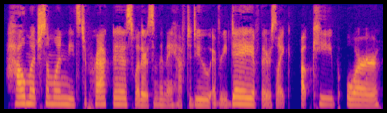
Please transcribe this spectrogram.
how much someone needs to practice, whether it's something they have to do every day, if there's like upkeep, or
